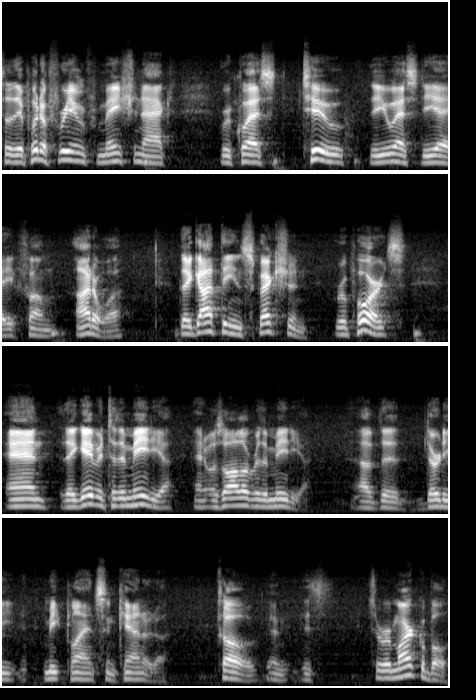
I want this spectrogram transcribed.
So they put a Free Information Act request to the USDA from Ottawa. They got the inspection reports and they gave it to the media, and it was all over the media of the dirty meat plants in Canada. So it's, it's a remarkable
